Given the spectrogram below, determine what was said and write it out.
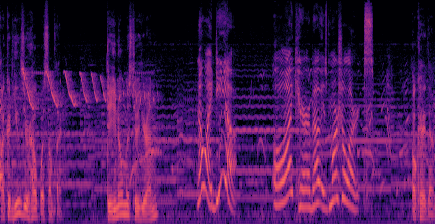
I could use your help with something. Do you know Mr. Yuan? No idea. All I care about is martial arts. Okay then.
